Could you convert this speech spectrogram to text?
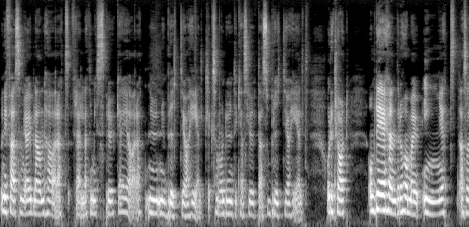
Ungefär som jag ibland hör att föräldrar till missbrukare gör, att nu, nu bryter jag helt, liksom, om du inte kan sluta så bryter jag helt. Och det är klart, om det händer då har man ju inget, alltså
